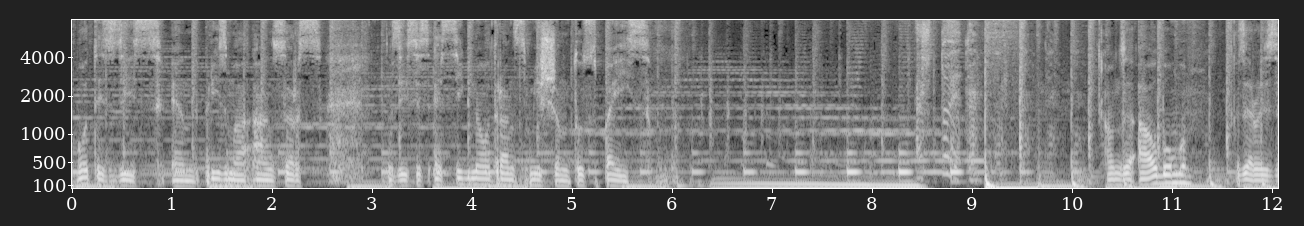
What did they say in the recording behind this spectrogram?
What is this? And Prisma answers, This is a signal transmission to space. On the album, there is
